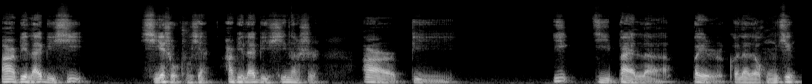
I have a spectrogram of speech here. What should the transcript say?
阿尔比莱比锡携手出线。阿尔比莱比锡呢是二比一击败了贝尔格莱德红星。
